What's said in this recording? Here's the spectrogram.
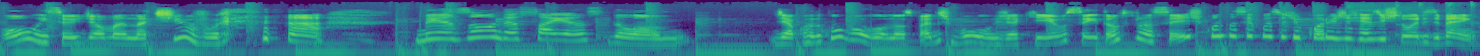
ou em seu idioma nativo, Maison de Science de l'Homme. De acordo com o Google, nosso pai dos burros, já que eu sei tanto francês quanto a sequência de cores de resistores. E bem,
